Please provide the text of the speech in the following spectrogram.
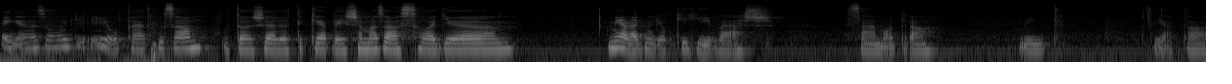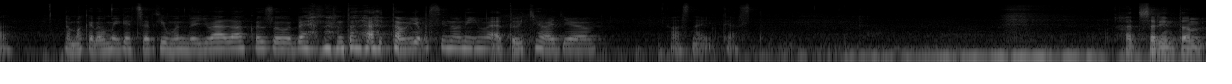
Igen, ez úgy jó párhuzam. Utolsó előtti kérdésem az az, hogy mi a legnagyobb kihívás számodra, mint fiatal? Nem akarom még egyszer kimondani, hogy vállalkozó, de nem találtam jobb szinonimmát, úgyhogy használjuk ezt. Hát szerintem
